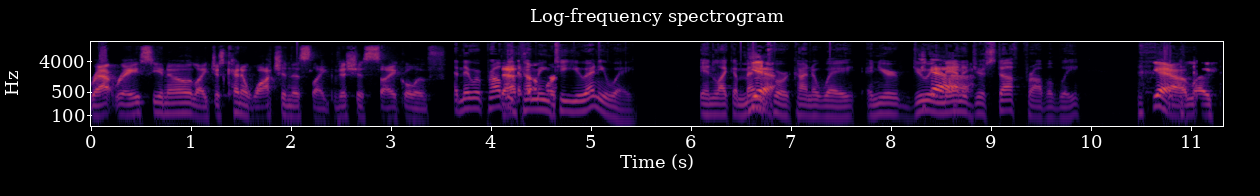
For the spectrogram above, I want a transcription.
rat race, you know, like just kind of watching this like vicious cycle of And they were probably coming to you anyway, in like a mentor kind of way, and you're doing Yeah. manager stuff probably. yeah, like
